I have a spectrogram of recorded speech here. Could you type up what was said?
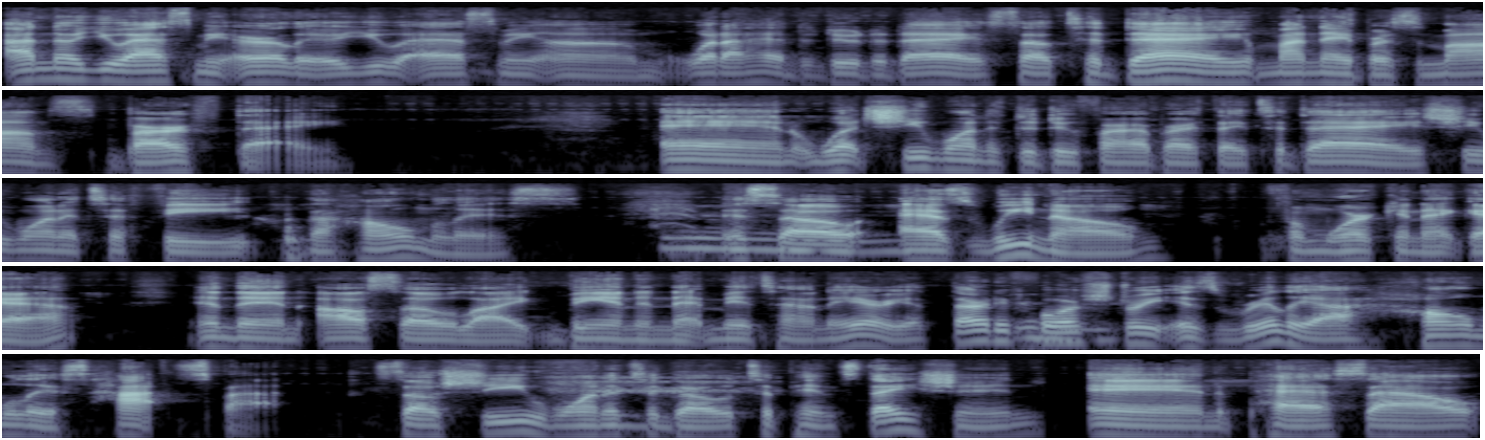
I know you asked me earlier. You asked me um what I had to do today. So today, my neighbor's mom's birthday. And what she wanted to do for her birthday today, she wanted to feed the homeless. And so, Mm. as we know from working at Gap, and then also like being in that Midtown area, 34th Mhm. Street is really a homeless hotspot. So she wanted to go to Penn Station and pass out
